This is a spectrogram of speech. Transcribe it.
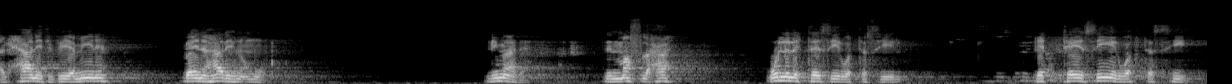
الحانث في يمينه بين هذه الأمور لماذا؟ للمصلحة ولا للتيسير والتسهيل؟ للتيسير والتسهيل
